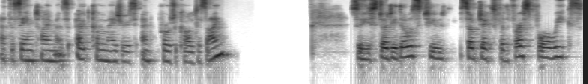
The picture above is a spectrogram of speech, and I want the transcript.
at the same time as outcome measures and protocol design. So you study those two subjects for the first four weeks.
